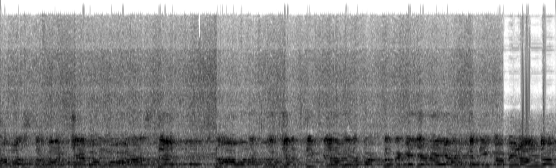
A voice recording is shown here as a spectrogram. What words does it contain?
সমস্ত বাচ্চা এবং মহারাজদের নবরাত্র যাত্রী ক্লাবের পক্ষ থেকে জানাই আন্তরিক অভিনন্দন।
